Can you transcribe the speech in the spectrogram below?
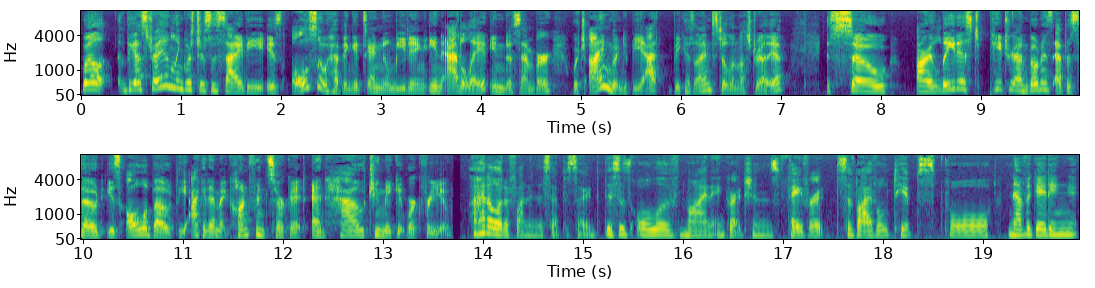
Well, the Australian Linguistic Society is also having its annual meeting in Adelaide in December, which I'm going to be at because I'm still in Australia. So our latest Patreon bonus episode is all about the academic conference circuit and how to make it work for you. I had a lot of fun in this episode. This is all of mine and Gretchen's favourite survival tips for navigating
